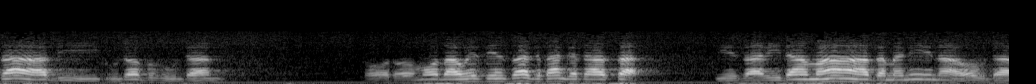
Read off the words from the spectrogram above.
သာပိကုတော်ဘုဒ္ဓံသောတော်မောတာဝိစင်သကတံကထာသယေသာရိဓမ္မာသမဏိနာဟုတ်တံ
